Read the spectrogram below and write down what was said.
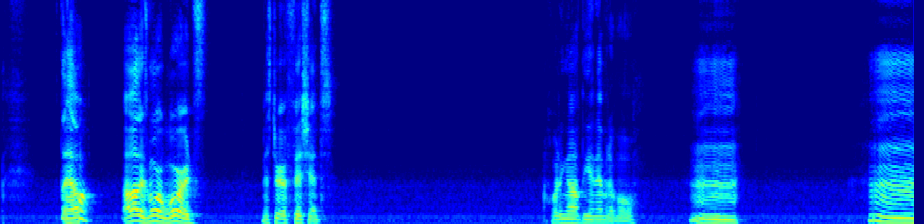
what the hell? Oh, there's more awards. Mr. Efficient. Holding off the inevitable. Hmm. Hmm.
